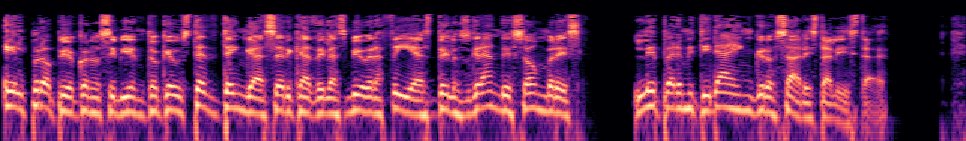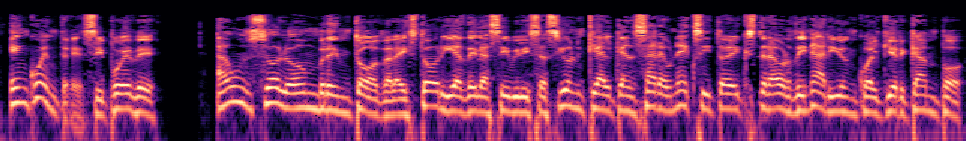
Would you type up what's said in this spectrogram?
El propio conocimiento que usted tenga acerca de las biografías de los grandes hombres le permitirá engrosar esta lista. Encuentre, si puede, a un solo hombre en toda la historia de la civilización que alcanzara un éxito extraordinario en cualquier campo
